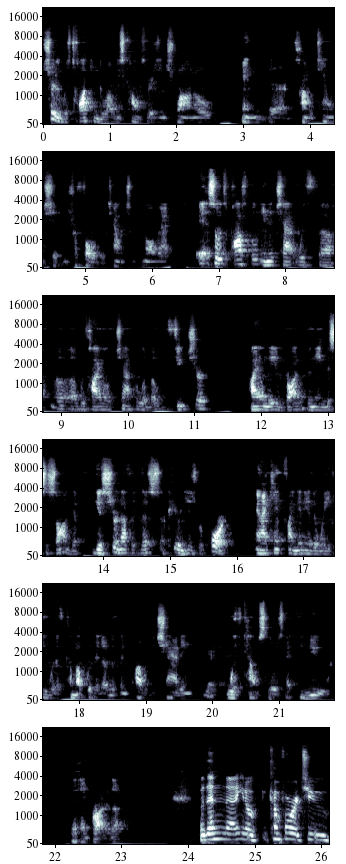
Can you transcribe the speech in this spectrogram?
surely was talking to all these councillors in Toronto and uh, Toronto Township and Trafalgar Township and all that. Uh, So it's possible in a chat with uh, uh, with Heil Chapel about the future, Heil may have brought up the name Mississauga because sure enough, it does appear in his report. And I can't find any other way he would have come up with it other than probably chatting Right. with counselors that he knew that had brought it up. But then, uh, you know, come forward to,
